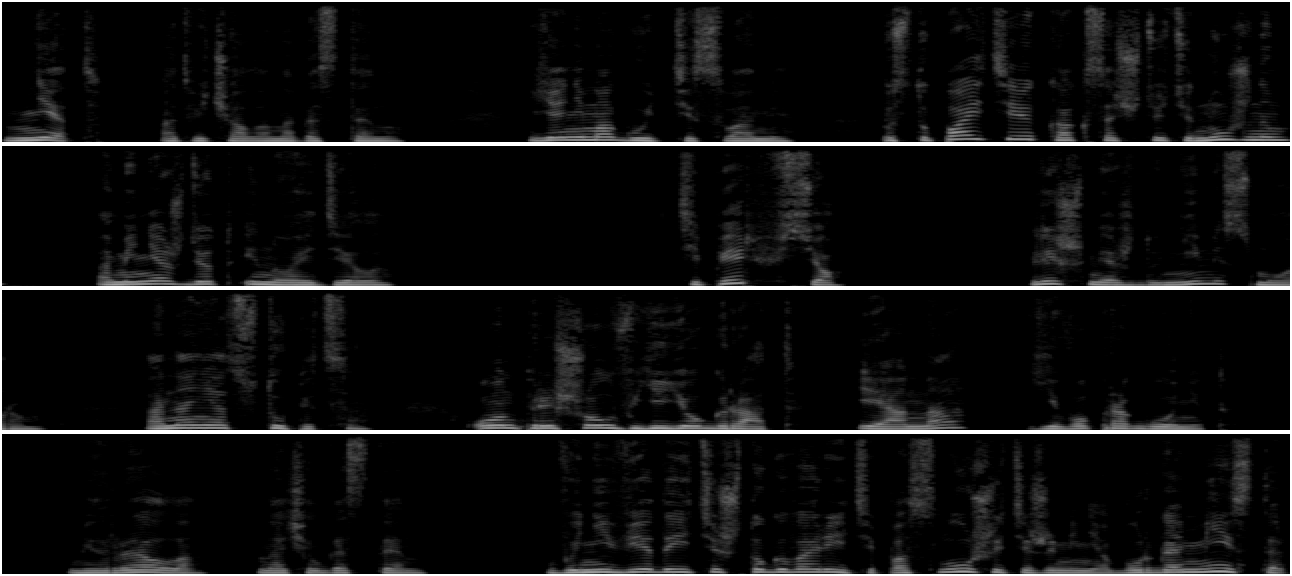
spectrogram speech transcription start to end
«Нет», — отвечала она Гастену, — «я не могу идти с вами. Поступайте, как сочтете нужным, а меня ждет иное дело». Теперь все. Лишь между ними с Мором. Она не отступится. Он пришел в ее град, и она его прогонит. «Мирелла», начал Гастен. «Вы не ведаете, что говорите, послушайте же меня, бургомистр!»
